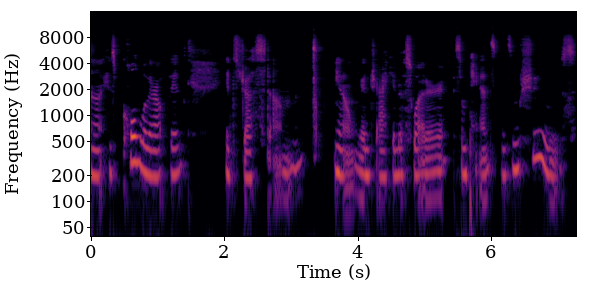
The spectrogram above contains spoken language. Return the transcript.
uh, his cold weather outfit it's just um you know a jacket a sweater some pants and some shoes.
